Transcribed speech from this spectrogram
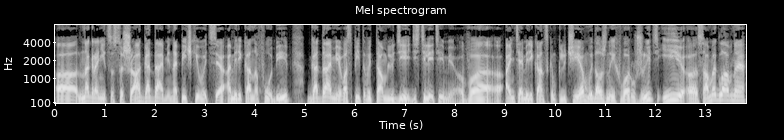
на границе США годами напичкивать американофобией, годами воспитывать там людей десятилетиями в антиамериканском ключе, мы должны их вооружить и, самое главное,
